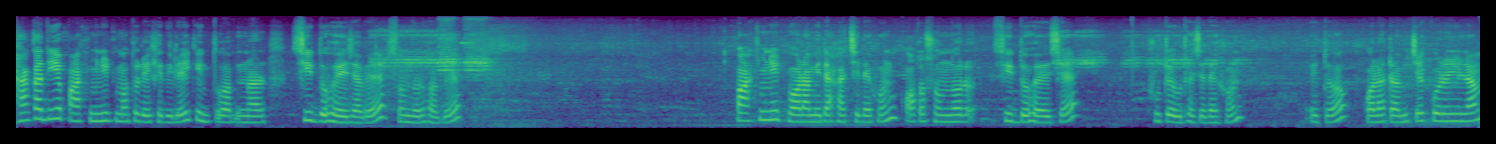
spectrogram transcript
ঢাকা দিয়ে পাঁচ মিনিট মতো রেখে দিলেই কিন্তু আপনার সিদ্ধ হয়ে যাবে সুন্দরভাবে। পাঁচ মিনিট পর আমি দেখাচ্ছি, দেখুন কত সুন্দর সিদ্ধ হয়েছে, ফুটে উঠেছে, দেখুন। এই তো, কলাটা আমি চেক করে নিলাম।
